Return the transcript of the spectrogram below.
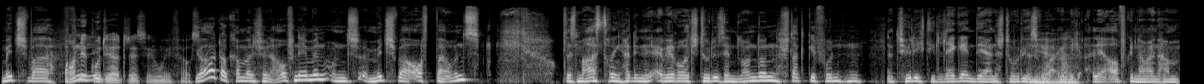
Mitch war... Auch eine gute Adresse, Wavehouse. Ja, da kann man schön aufnehmen und Mitch war oft bei uns. Das Mastering hat in den Abbey Road Studios in London stattgefunden. Natürlich die legendären Studios, ja. wo eigentlich alle aufgenommen haben,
